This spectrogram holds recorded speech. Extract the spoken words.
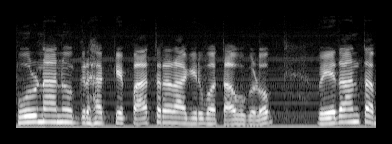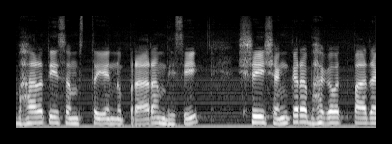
ಪೂರ್ಣಾನುಗ್ರಹಕ್ಕೆ ಪಾತ್ರರಾಗಿರುವ ತಾವುಗಳು ವೇದಾಂತ ಭಾರತಿ ಸಂಸ್ಥೆಯನ್ನು ಪ್ರಾರಂಭಿಸಿ ಶ್ರೀ ಶಂಕರ ಭಗವತ್ಪಾದ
